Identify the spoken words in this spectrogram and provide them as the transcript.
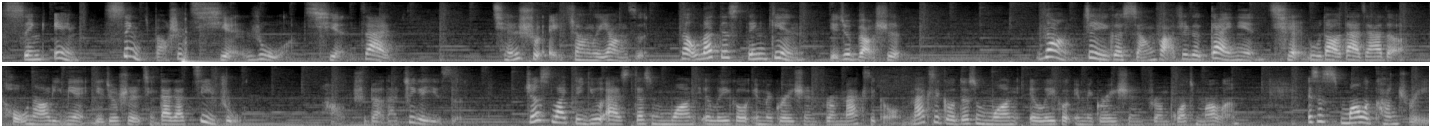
sink in，sink 表示潜入、潜在、潜水这样的样子。那 Let this sink in。也就表示让这一个想法、这个概念潜入到大家的头脑里面，也就是请大家记住，好是表达这个意思。Just like the U.S. doesn't want illegal immigration from Mexico, Mexico doesn't want illegal immigration from Guatemala. It's a smaller country,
